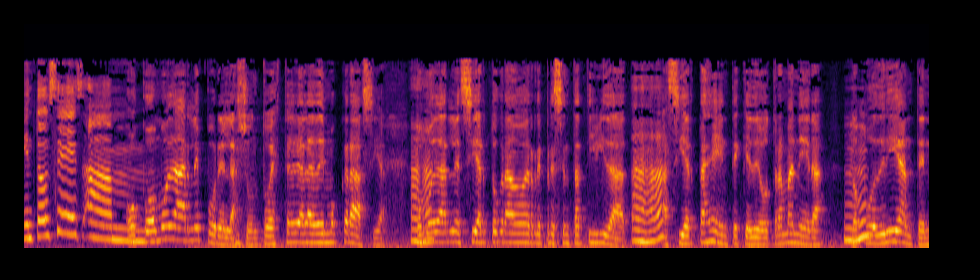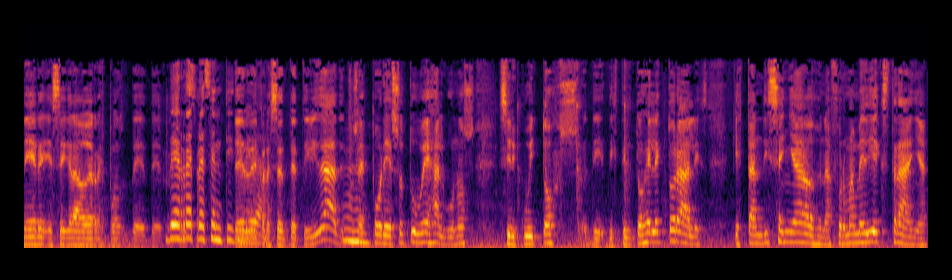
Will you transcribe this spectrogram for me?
Entonces, o cómo darle por el asunto este de la democracia, Ajá. cómo darle cierto grado de representatividad Ajá. a cierta gente que de otra manera no podrían tener ese grado de, de, de, De represen- representatividad. de representatividad. Entonces, por eso tú ves algunos circuitos, di- distritos electorales que están diseñados de una forma media extraña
